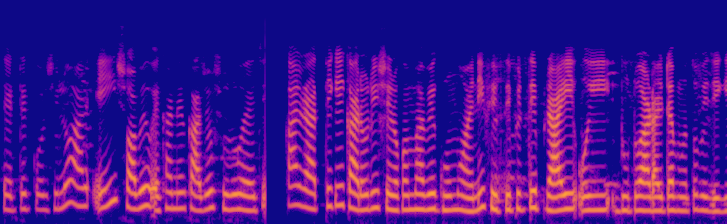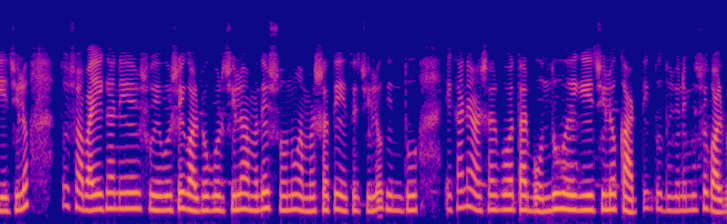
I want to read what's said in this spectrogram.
সেট টেট করছিল। আর এই সবে এখানের কাজও শুরু হয়েছে। কাল রাত থেকেই কারোরই সেরকমভাবে ঘুম হয়নি। ফিরতে ফিরতে প্রায় ওই দুটো আড়াইটা মতো বেজে গিয়েছিল। তো সবাই এখানে শুয়ে বসে গল্প করছিল। আমাদের সোনু আমার সাথে এসেছিল। কিন্তু এখানে আসার পর তার বন্ধু হয়ে গিয়েছিল কার্তিক। তো দুজনে মিশে গল্প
